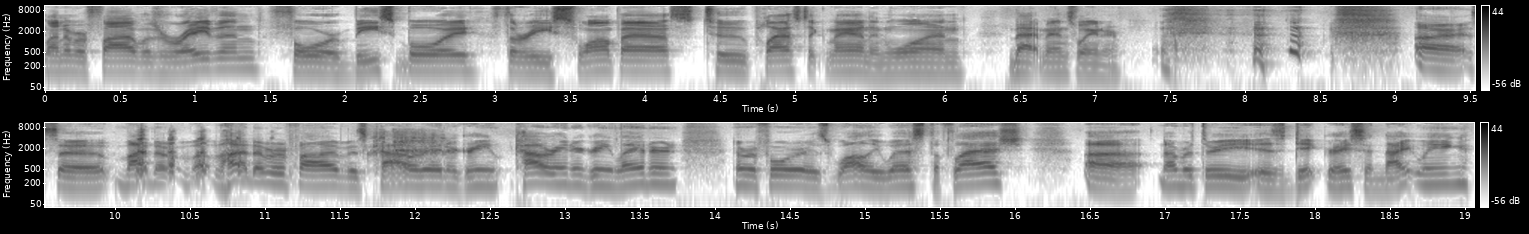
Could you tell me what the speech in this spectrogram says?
my number five was Raven, four Beast Boy, three Swamp Ass, two Plastic Man, and one Batman's Wiener. All right, so my my, my number five is Kyle Rayner Green Kyle Rayner Green Lantern. Number four is Wally West the Flash. Uh, number three is Dick Grayson Nightwing.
